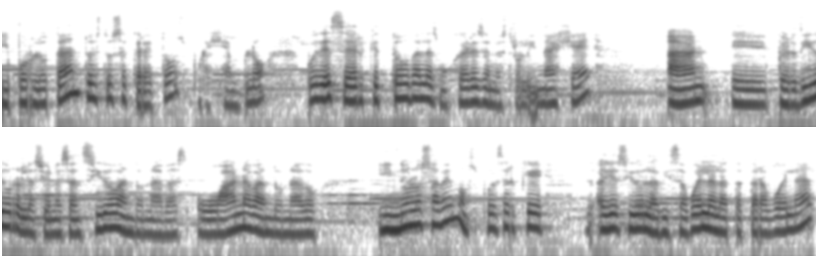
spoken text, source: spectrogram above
Y por lo tanto estos secretos, por ejemplo, puede ser que todas las mujeres de nuestro linaje han eh, perdido relaciones, han sido abandonadas o han abandonado y no lo sabemos. Puede ser que haya sido la bisabuela, la tatarabuela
